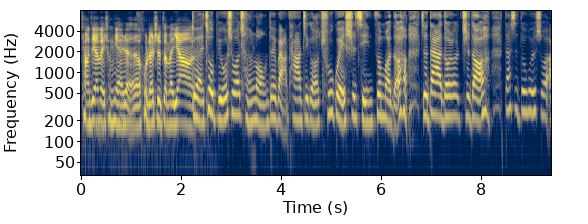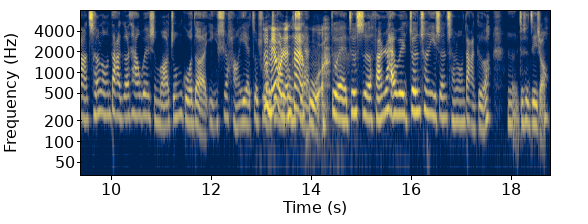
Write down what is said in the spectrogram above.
强奸未成年人，或者是怎么样？对，就比如说成龙，对吧？他这个出轨事情这么的，就大家都知道，但是都会说啊，成龙大哥他为什么中国的影视行业做出了没有人在乎？对，就是反正还会尊称一声成龙大哥，嗯，就是这种。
